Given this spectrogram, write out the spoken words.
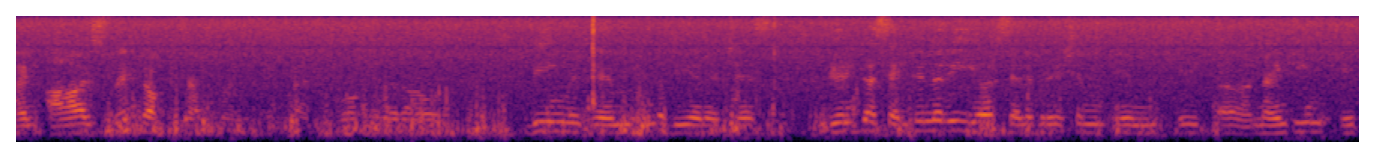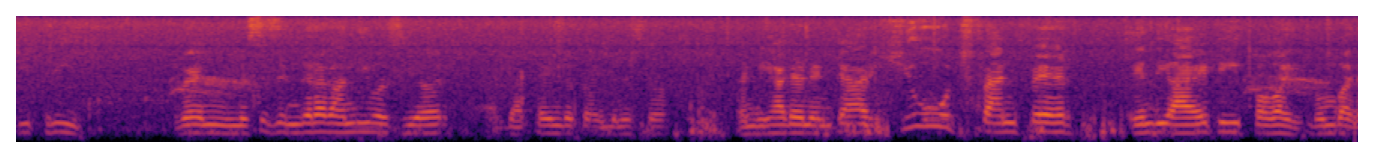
and hours with Dr. Salim Ali. In fact, walking around, being with him in the BNHS during the centenary year celebration in uh, 1983 when Mrs. Indira Gandhi was here, at that time the Prime Minister, and we had an entire huge fanfare in the IIT Powai, Mumbai,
